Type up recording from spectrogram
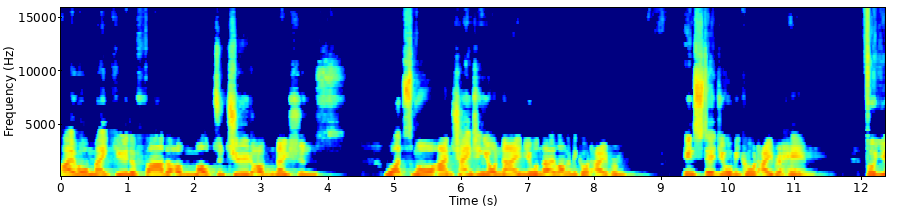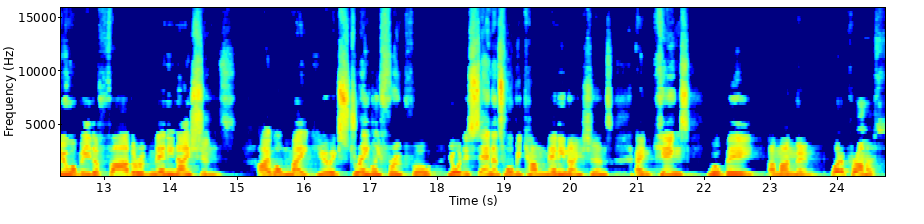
I will make you the father of multitude of nations. What's more, I'm changing your name. You will no longer be called Abram. Instead, you will be called Abraham. For you will be the father of many nations. I will make you extremely fruitful. Your descendants will become many nations, and kings will be among them. What a promise!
